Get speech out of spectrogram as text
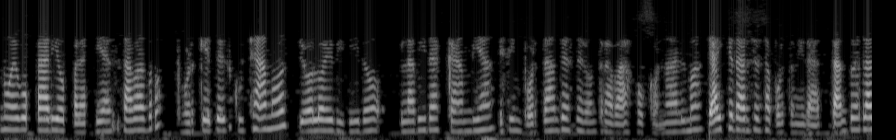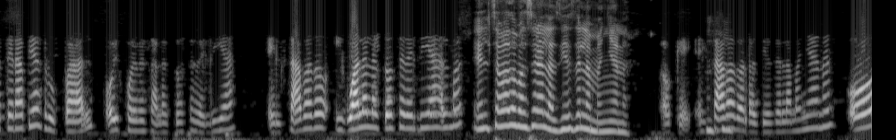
nuevo horario para el día sábado, porque te escuchamos, yo lo he vivido, la vida cambia, es importante hacer un trabajo con alma, y hay que darse esa oportunidad, tanto en la terapia grupal, hoy jueves a las 12 del día, el sábado igual a las 12 del día, Alma. El sábado va a ser a las 10 de la mañana. Ok, el sábado a las 10 de la mañana o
